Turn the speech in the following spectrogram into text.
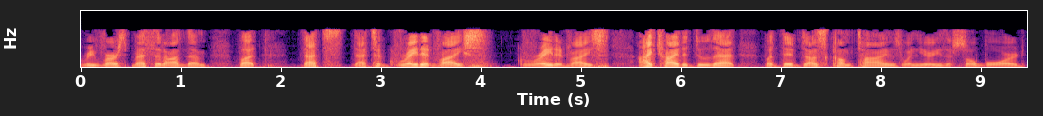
reverse method on them. But that's that's a great advice. Great advice. I try to do that, but there does come times when you're either so bored,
